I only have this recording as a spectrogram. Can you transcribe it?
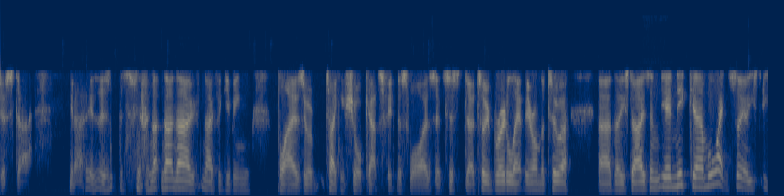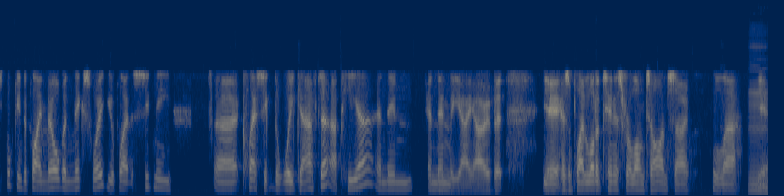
just, uh, you know, no, no, no forgiving players who are taking shortcuts fitness wise. It's just uh, too brutal out there on the tour. Uh, these days, and yeah, Nick, um, we'll wait and see. He's, he's booked in to play Melbourne next week. He'll play the Sydney uh, Classic the week after up here, and then and then the AO. But yeah, hasn't played a lot of tennis for a long time, so well, uh, mm. yeah,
